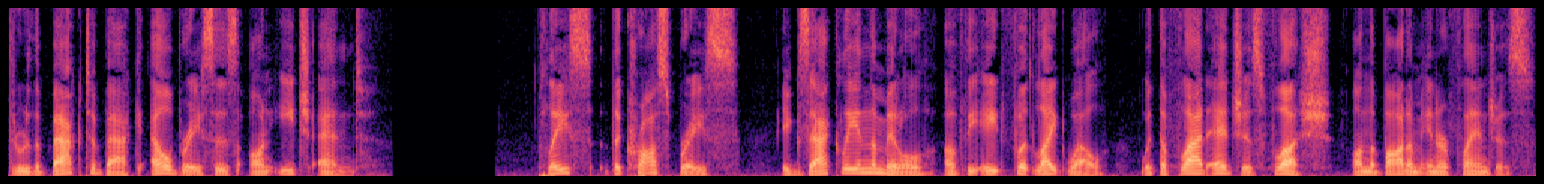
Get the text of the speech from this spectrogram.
through the back-to-back L braces on each end. Place the cross brace exactly in the middle of the 8-foot light well with the flat edges flush on the bottom inner flanges.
